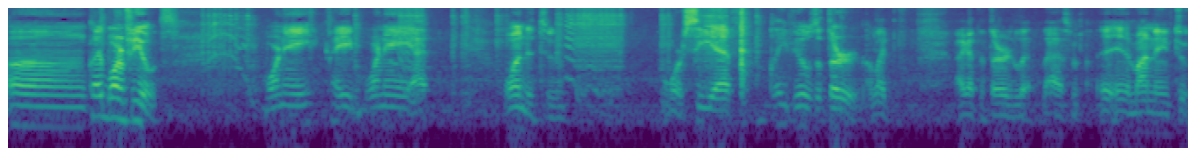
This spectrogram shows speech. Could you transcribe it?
um, Fields. Bornay, Clay Bornay at one to two, or CF. Clay Fields the third. I like. I got the third last in my name too.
